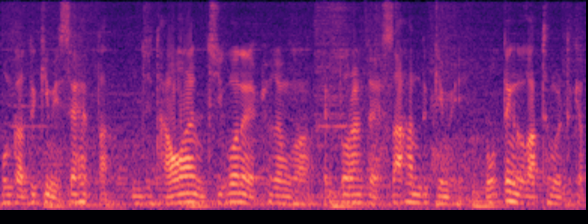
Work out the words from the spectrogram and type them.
뭔가 느낌이 쎄했다. 왠지 당황한 직원의 표정과 맥도날드의 싸한 느낌이 못된 것 같음을 느꼈다.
